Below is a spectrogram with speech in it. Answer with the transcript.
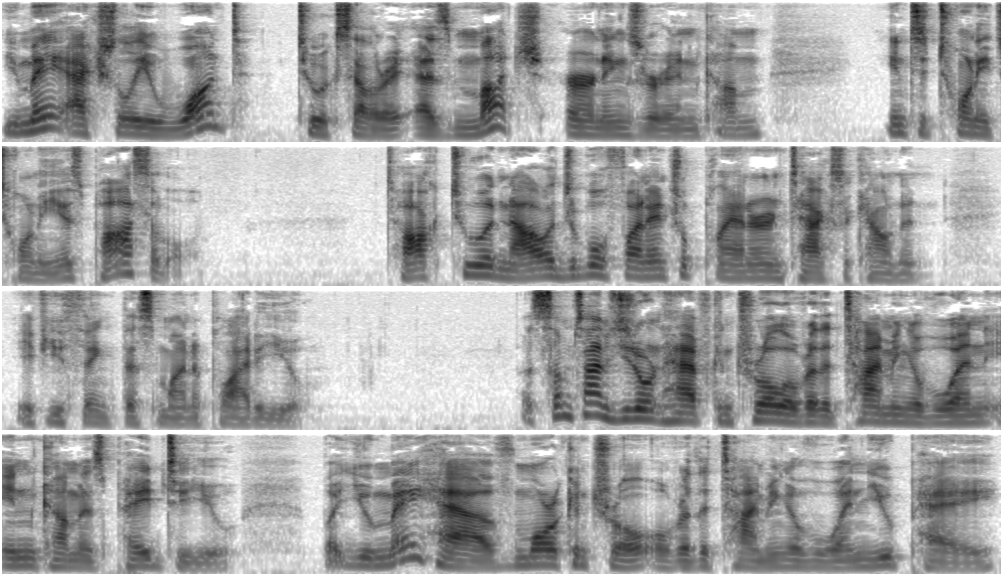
you may actually want to accelerate as much earnings or income into 2020 as possible. Talk to a knowledgeable financial planner and tax accountant if you think this might apply to you. Sometimes you don't have control over the timing of when income is paid to you, but you may have more control over the timing of when you pay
